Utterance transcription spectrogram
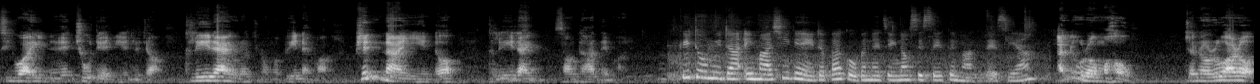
စီးပွားရေးနည်းနည်းချိုးတဲ့နေတဲ့အတွက်ကြောင့်ကလေးတိုင်းကိုတော့ကျွန်တော်မပေးနိုင်ပါဘူးဖြစ်နိုင်ရင်တော့ကလေးတိုင်းစောင့်ထားတင်ပါတယ်ကီတိုမီတာအိမ်မှာရှိခဲ့ရင်တစ်ပတ်ကိုဘယ်နှကြိမ်လောက်စစ်ဆေးသင့်ပါလဲဆရာအဲ့လိုတော့မဟုတ်ဘူးကျွန်တော်တို့ကတော့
